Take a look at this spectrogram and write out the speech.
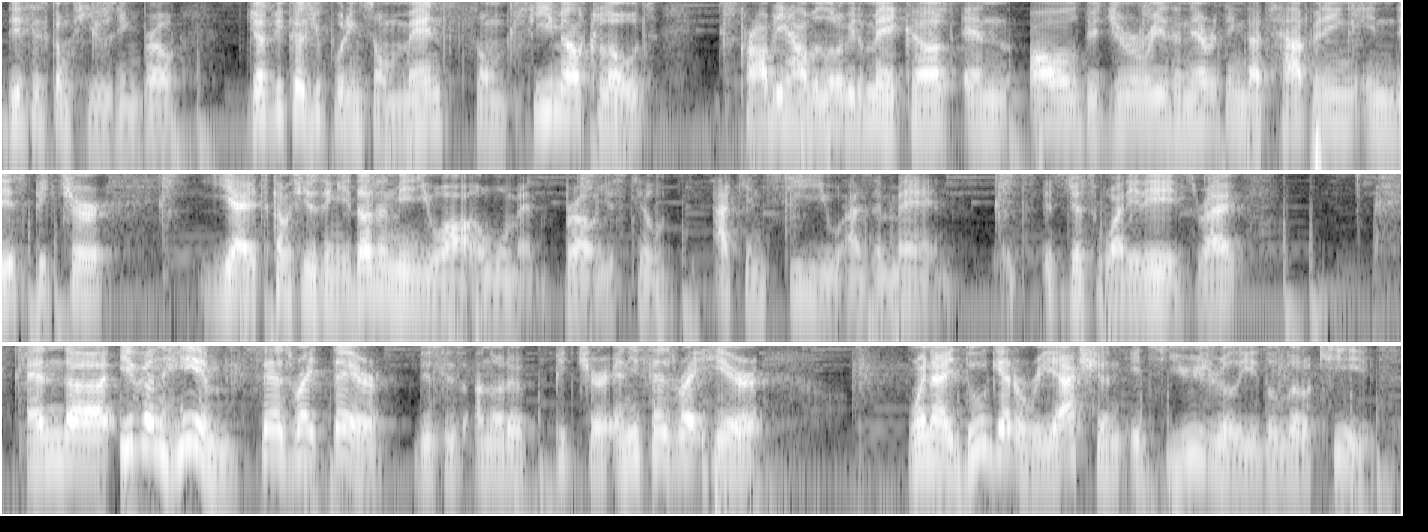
this is confusing bro. Just because you're putting some men's some female clothes probably have a little bit of makeup and all the jewelries and everything that's happening in this picture yeah it's confusing. It doesn't mean you are a woman bro. You still i can see you as a man. It's it's just what it is right and uh, even him says right there, this is another picture, and he says right here, when I do get a reaction, it's usually the little kids.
